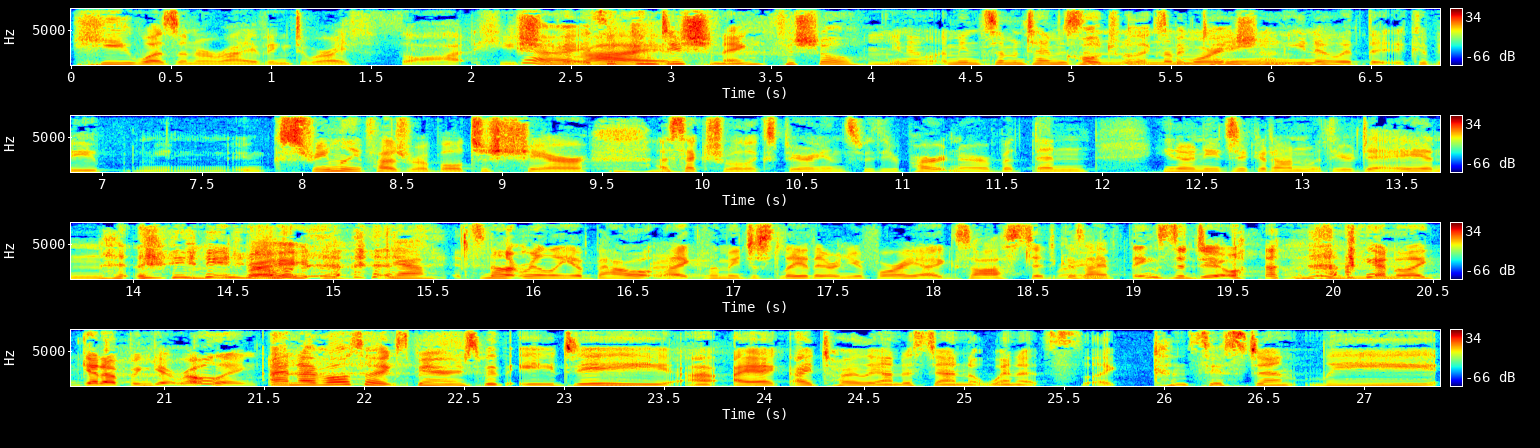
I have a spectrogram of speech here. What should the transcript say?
he wasn't arriving to where I thought he should arrive. yeah, it's a conditioning for sure. You know, I mean, sometimes in, Cultural in the morning, you know, it, it could be extremely pleasurable to share Mm-hmm. a sexual experience with your partner, but then, you know, need to get on with your day. And, you know, Right. Yeah. it's not really about like, let me just lay there in euphoria exhausted because I have things to do. I gotta like get up and get rolling. And I've also experienced with ED. Uh, I I totally understand that when it's like consistently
